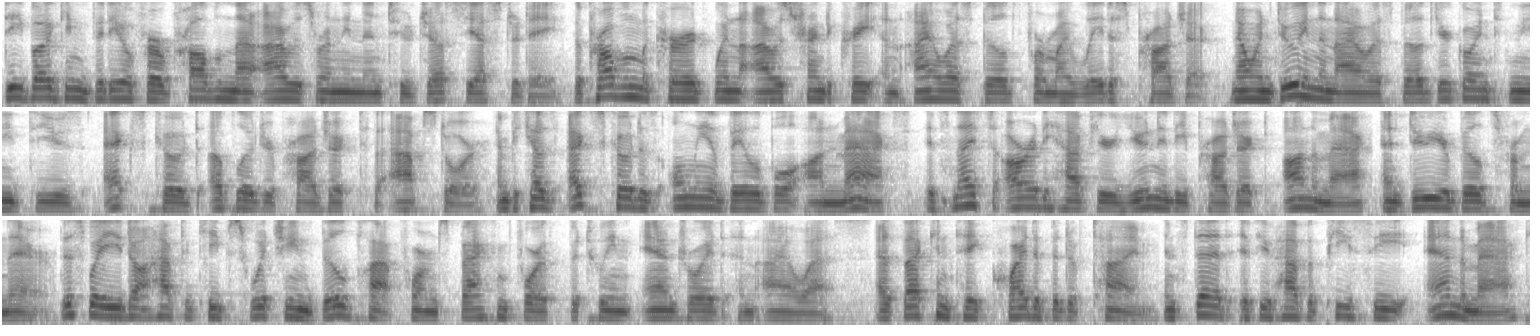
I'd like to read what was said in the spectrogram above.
debugging video for a problem that I was running into just yesterday. The problem occurred when I was trying to create an iOS build for my latest project. Now when doing an iOS build, you're going to need to use Xcode to upload your project to the App Store. And because Xcode is only available on Macs, it's nice to already have your Unity project on a Mac and do your builds from there. This way you don't have to keep switching build platforms back and forth between Android and iOS, as that can take quite a bit of time. Instead, if you have a PC and a Mac,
